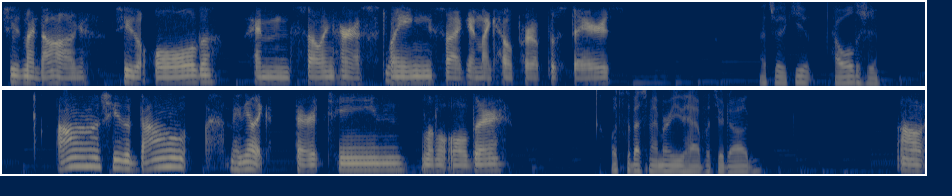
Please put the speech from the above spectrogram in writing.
She's my dog. She's old. I'm selling her a sling so I can like help her up the stairs. That's really cute. How old is she? Uh she's about maybe like thirteen, a little older. What's the best memory you have with your dog? Oh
